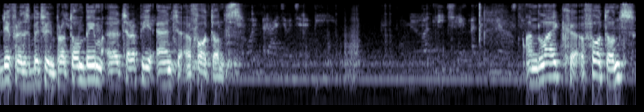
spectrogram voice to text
difference between proton beam uh, therapy and uh, photons. Unlike uh, photons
